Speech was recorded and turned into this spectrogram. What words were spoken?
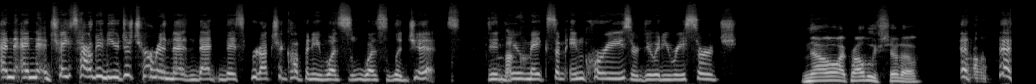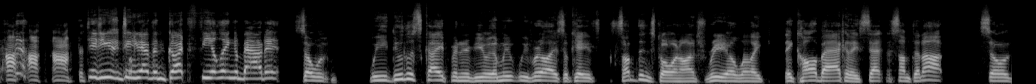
and and Chase, how did you determine that that this production company was was legit? Did uh, you make some inquiries or do any research? No, I probably should have. Did you did you have a gut feeling about it? so we do the Skype interview, and we, we realize, okay, something's going on. It's real. Like they call back and they set something up. So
